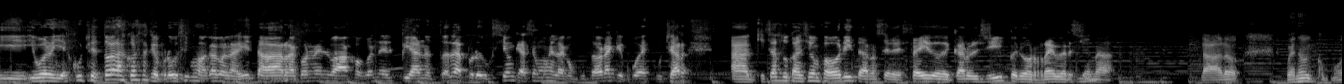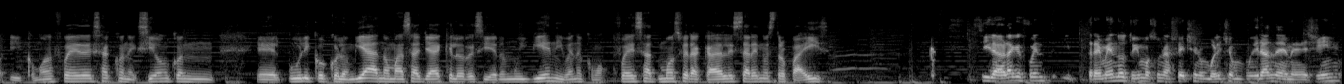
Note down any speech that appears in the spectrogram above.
y, bueno, y escuche todas las cosas que producimos acá con la guitarra, con el bajo, con el piano, toda la producción que hacemos en la computadora que puede escuchar a quizás su canción favorita, no sé, de Fade o de Carol G, pero reversionada. Claro, bueno, ¿y cómo, fue esa conexión con el público colombiano, más allá de que lo recibieron muy bien? Y bueno, ¿cómo fue esa atmósfera acá al estar en nuestro país? Sí, la verdad que fue tremendo. Tuvimos una fecha en un boliche muy grande de Medellín,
